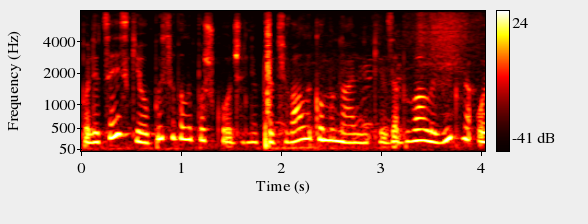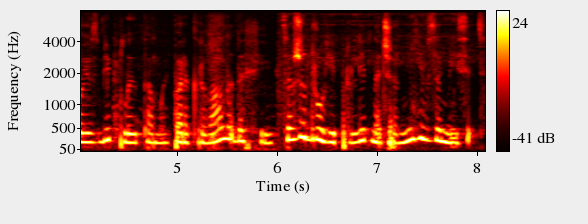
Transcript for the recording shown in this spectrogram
Поліцейські описували пошкодження, працювали комунальники, забивали вікна ОСБ плитами, перекривали дахи. Це вже другий приліт на Чернігів за місяць.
